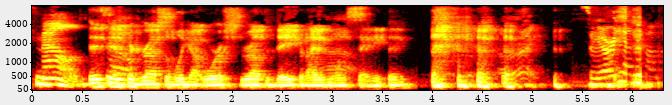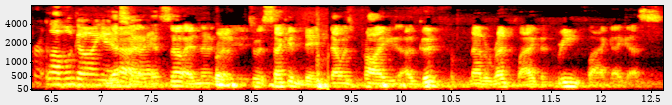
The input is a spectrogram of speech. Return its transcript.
smelled. It, so. it progressively got worse throughout the date, but I didn't want to say anything. All right. So we already had the comfort level going into Yeah, I it. guess so. And then Right. to a second date, that was probably a good, not a red flag, a green flag, I guess.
